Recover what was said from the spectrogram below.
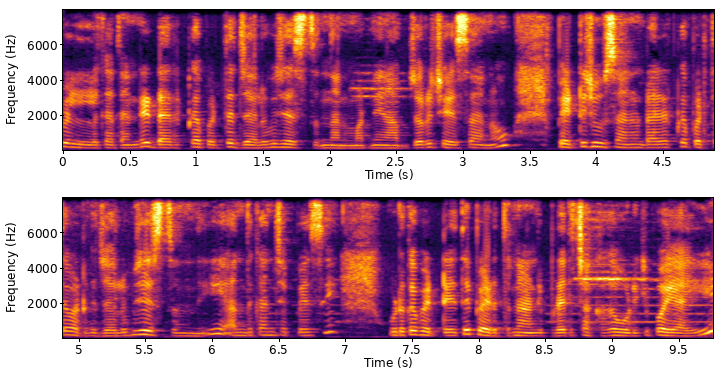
పిల్లలు కదండి డైరెక్ట్గా పెడితే జలుబు చేస్తుంది అనమాట నేను అబ్జర్వ్ చేశాను పెట్టి చూశాను డైరెక్ట్గా పెడితే వాటికి జలుబు చేస్తుంది. అందుకని చెప్పేసి ఉడకబెట్టి అయితే పెడుతున్నాను ఇప్పుడైతే చక్కగా ఉడికిపోయాయి.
